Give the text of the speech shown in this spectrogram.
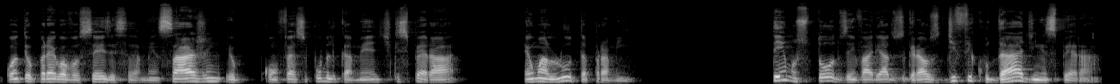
Enquanto eu prego a vocês essa mensagem, eu confesso publicamente que esperar é uma luta para mim. Temos todos, em variados graus, dificuldade em esperar.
